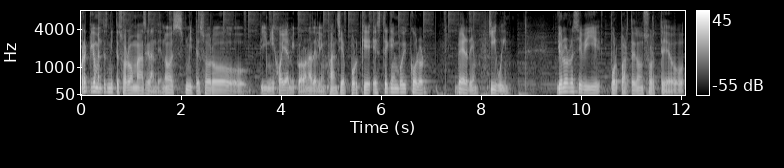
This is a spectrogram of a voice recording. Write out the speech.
Prácticamente es mi tesoro más grande, ¿no? Es mi tesoro y mi joya, mi corona de la infancia, porque este Game Boy Color verde, kiwi, yo lo recibí por parte de un sorteo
